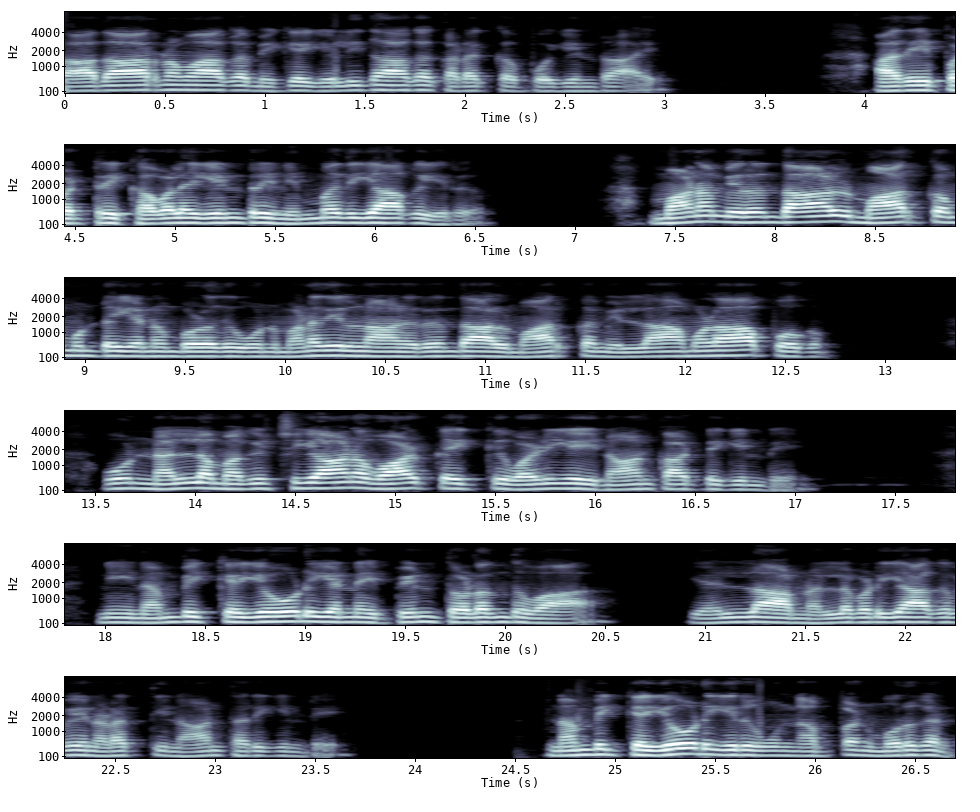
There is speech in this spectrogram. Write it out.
சாதாரணமாக மிக எளிதாக கடக்கப் போகின்றாய். அதை பற்றி கவலையின்றி நிம்மதியாக இரு. மனம் இருந்தால் மார்க்கம் உண்டு எனும் பொழுது உன் மனதில் நான் இருந்தால் மார்க்கம் இல்லாமலா போகும். உன் நல்ல மகிழ்ச்சியான வாழ்க்கைக்கு வழியை நான் காட்டுகின்றேன். நீ நம்பிக்கையோடு என்னை பின்தொடர்ந்து வா. எல்லாம் நல்லபடியாகவே நடத்தி நான் தருகின்றேன். நம்பிக்கையோடு இரு உன் அப்பன் முருகன்.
